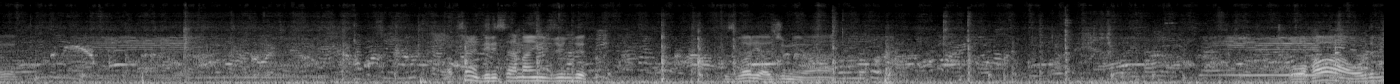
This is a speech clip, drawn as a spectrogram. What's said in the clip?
Evet. Baksana derisi hemen yüzüldü. Kız var ya acımıyor ha. Oha orada bir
